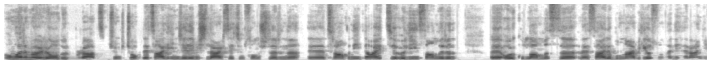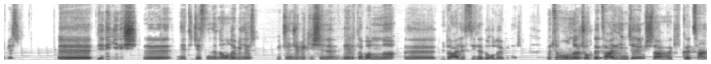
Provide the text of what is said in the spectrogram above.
Umarım öyle olur Murat. Çünkü çok detaylı incelemişler seçim sonuçlarını. E, Trump'ın iddia ettiği ölü insanların e, oy kullanması vesaire bunlar biliyorsun hani herhangi bir e, veri giriş e, neticesinde de olabilir. Üçüncü bir kişinin veri tabanına e, müdahalesiyle de olabilir. Bütün bunları çok detaylı incelemişler hakikaten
